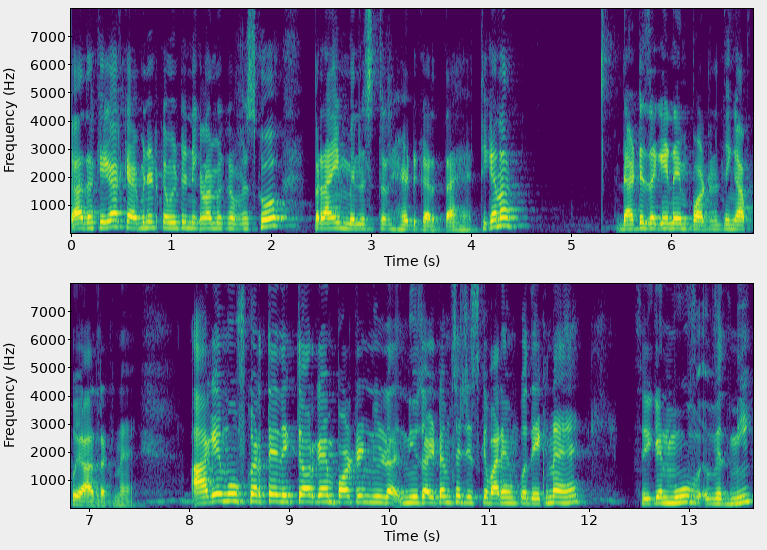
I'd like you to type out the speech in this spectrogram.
याद रखिएगा cabinet committee on economic affairs को प्राइम मिनिस्टर हेड करता है। ठीक है ना? That is again important thing आपको याद रखना है। आगे मूव करते हैं, देखते हैं और क्या इंपॉर्टेंट न्यूज़ आइटम्स है जिसके बारे में हमको देखना है। So you can move with me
